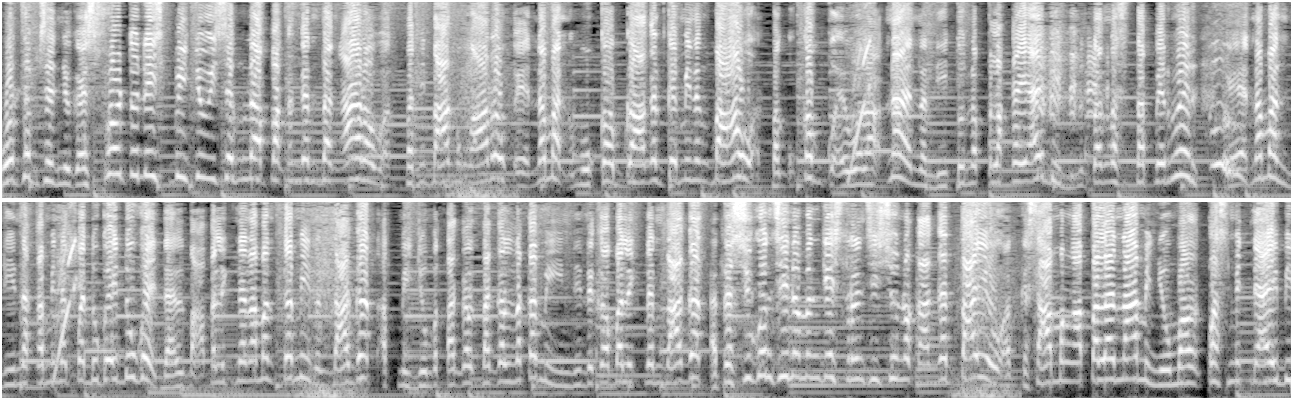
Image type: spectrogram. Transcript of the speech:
What's up sa inyo guys? For today's video, isang napakagandang araw at panibagong araw. Kaya naman, umukab kagad kami ng bahaw at pag ukab ko, eh wala na. Nandito na pala kay Ivy, binutang na sa Tupperware. Kaya naman, di na kami nagpadugay-dugay dahil babalik na naman kami ng dagat at medyo matagal-tagal na kami, hindi nakabalik ng dagat. At as you can see naman guys, transition na kagad tayo at kasama nga pala namin yung mga classmate ni Ivy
